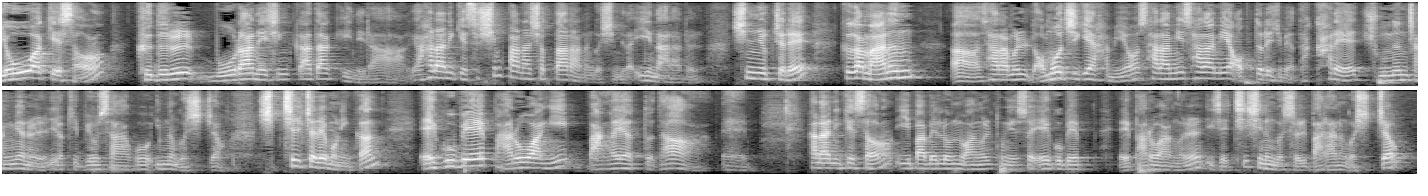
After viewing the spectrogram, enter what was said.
여호와께서 그들을 몰아내신 까닭이니라. 하나님께서 심판하셨다라는 것입니다. 이 나라를. 16절에 그가 많은 어, 사람을 넘어지게 하며 사람이 사람이 엎드려지며 다 칼에 죽는 장면을 이렇게 묘사하고 있는 것이죠. 17절에 보니까 애굽의 바로 왕이 망하였도다. 예. 하나님께서 이 바벨론 왕을 통해서 애굽의 바로 왕을 이제 치시는 것을 말하는 것이죠.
